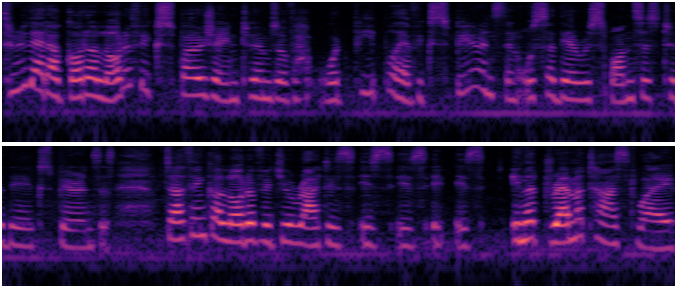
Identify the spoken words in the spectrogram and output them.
through that, I got a lot of exposure in terms of what people have experienced and also their responses to their experiences. So I think a lot of it, you're right, is is is is in a dramatized way,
